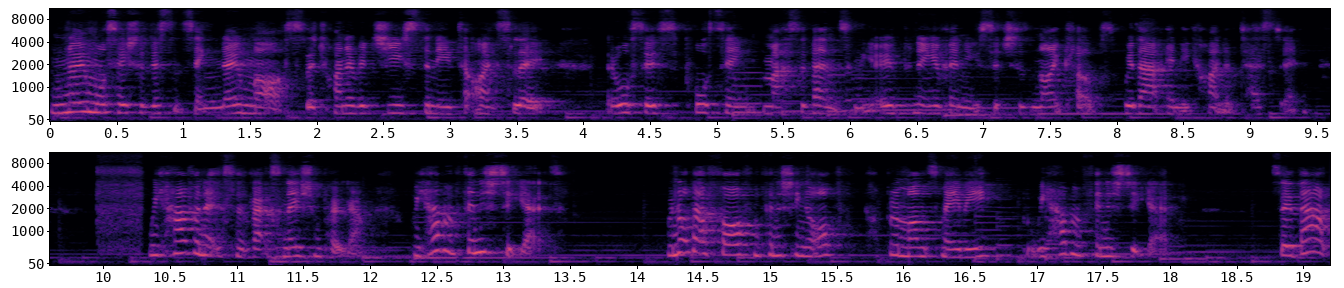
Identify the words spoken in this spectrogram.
no more social distancing, no masks. They're trying to reduce the need to isolate. They're also supporting mass events and the opening of venues such as nightclubs without any kind of testing. We have an excellent vaccination program. We haven't finished it yet. We're not that far from finishing it off, a couple of months maybe, but we haven't finished it yet. So that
